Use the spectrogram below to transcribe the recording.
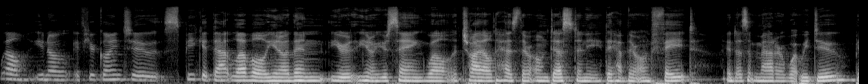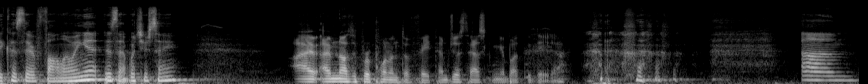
Well, you know, if you're going to speak at that level, you know, then you're, you know, you're saying, well, a child has their own destiny, they have their own fate, It doesn't matter what we do because they're following it. Is that what you're saying? I, I'm not a proponent of fate. I'm just asking about the data. um,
